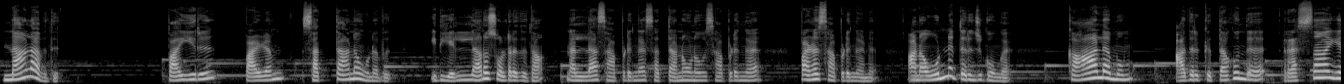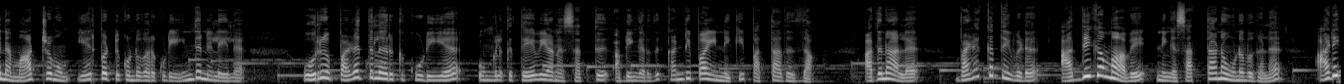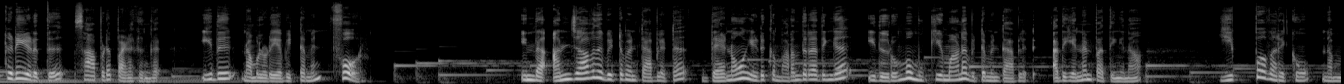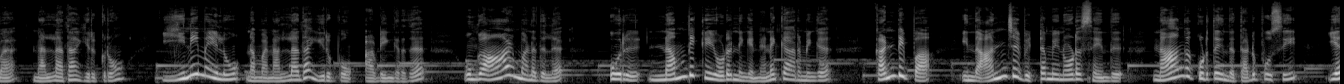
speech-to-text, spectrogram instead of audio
நாலாவது பயிறு பழம் சத்தான உணவு. இது எல்லாரும் சொல்றது தான் நல்லா சாப்பிடுங்க சத்தான உணவு சாப்பிடுங்க பழம் சாப்பிடுங்கன்னு. ஆனால் ஒன்று தெரிஞ்சுக்கோங்க. காலமும் அதற்கு தகுந்த ரசாயன மாற்றமும் ஏற்பட்டு கொண்டு வரக்கூடிய இந்த நிலையில் ஒரு பழத்தில் இருக்கக்கூடிய உங்களுக்கு தேவையான சத்து அப்படிங்கிறது கண்டிப்பாக இன்னைக்கு பத்தாதது தான் அதனால வழக்கத்தை விட அதிகமாகவே நீங்கள் சத்தான உணவுகளை அடிக்கடி எடுத்து சாப்பிட பழகுங்க. இது நம்மளுடைய விட்டமின் ஃபோர். இந்த அஞ்சாவது விட்டமின் டேப்லெட்டை தினம் எடுக்க மறந்துடாதீங்க இது ரொம்ப முக்கியமான விட்டமின் டேப்லெட் அது என்னன்னு பார்த்தீங்கன்னா இப்போ வரைக்கும் நம்ம நல்லா தான் இருக்கிறோம். இனிமேலும் நம்ம நல்லா தான் இருப்போம் அப்படிங்கிறத உங்கள் ஆழ் மனதில் ஒரு நம்பிக்கையோட நீங்கள் நினைக்க ஆரம்பிங்க. கண்டிப்பாக இந்த அஞ்சு விட்டமினோட சேர்ந்து நாங்கள் கொடுத்த இந்த தடுப்பூசி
